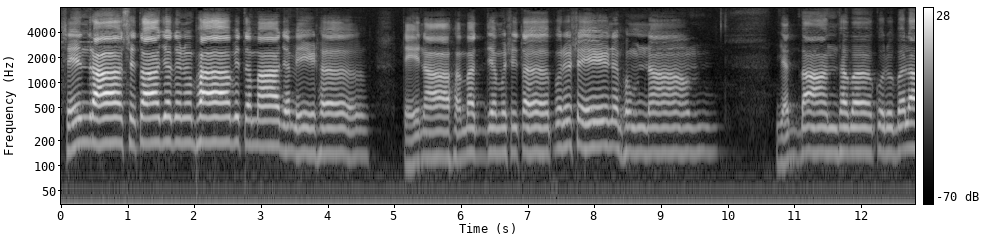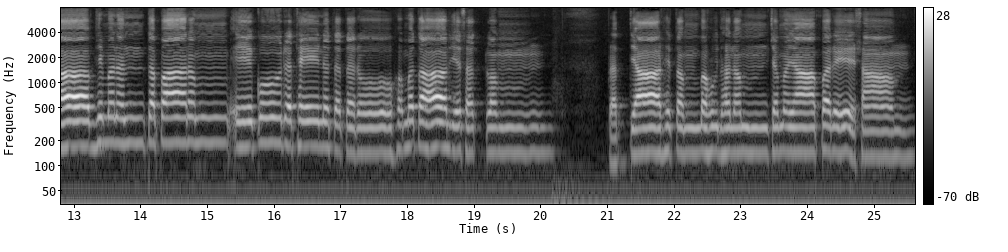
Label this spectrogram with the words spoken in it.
सेन्द्राश्रिता यदनुभावितमाजमीढ तेनाहमद्यमुषितपुरुषेण भुम्नाम्। यद्बान्धव कुरुबलाभिमनन्तपारम् एको रथेन ततरोहमतार्यसत्त्वम् प्रत्याहृतं बहुधनं च मया परेषाम्।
